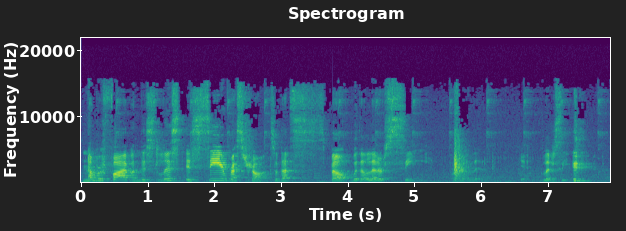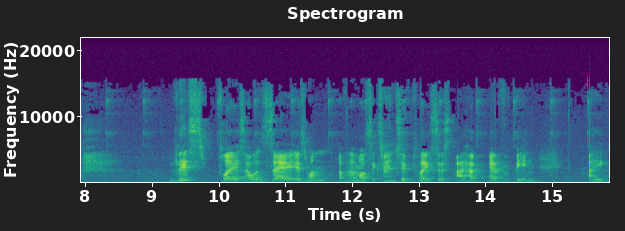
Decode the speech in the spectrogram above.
Number five on this list is C restaurant. So that's spelled with a letter C yeah letter C this place I would say is one of the most expensive places I have ever been I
